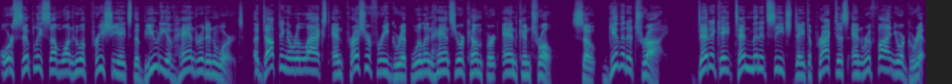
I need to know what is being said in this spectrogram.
or simply someone who appreciates the beauty of handwritten words, adopting a relaxed and pressure free grip will enhance your comfort and control. So give it a try. Dedicate 10 minutes each day to practice and refine your grip.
